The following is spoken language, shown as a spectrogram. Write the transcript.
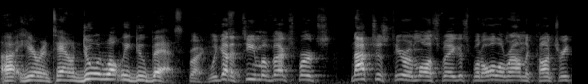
uh, here in town doing what we do best. Right. We got a team of experts, not just here in Las Vegas, but all around the country,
